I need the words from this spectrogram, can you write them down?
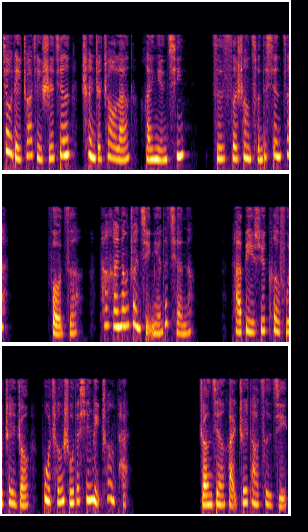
就得抓紧时间，趁着赵兰还年轻。姿色尚存的现在，否则他还能赚几年的钱呢？他必须克服这种不成熟的心理状态。张建海知道自己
